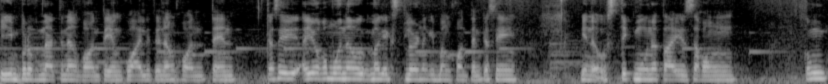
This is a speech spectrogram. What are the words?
i-improve natin ng konti yung quality ng content. Kasi ayoko muna mag-explore ng ibang content kasi, you know, stick muna tayo sa kung, kung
